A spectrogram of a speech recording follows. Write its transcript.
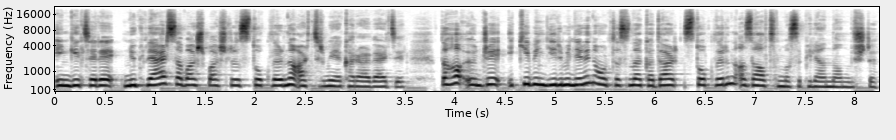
İngiltere nükleer savaş başlığı stoklarını arttırmaya karar verdi. Daha önce 2020'lerin ortasına kadar stokların azaltılması planlanmıştı.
